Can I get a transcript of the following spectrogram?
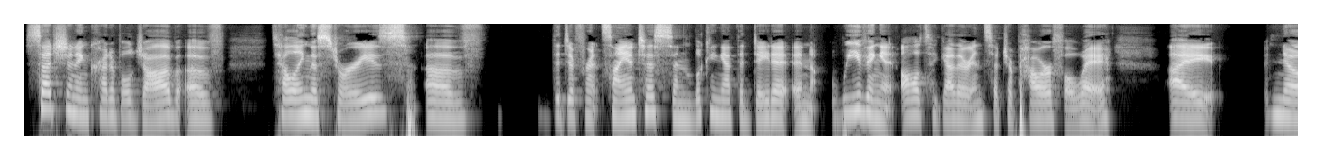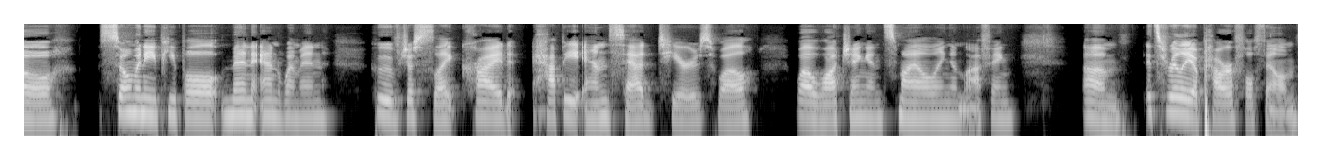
such an incredible job of telling the stories of the different scientists and looking at the data and weaving it all together in such a powerful way. I know so many people, men and women, who've just like cried happy and sad tears while while watching and smiling and laughing. Um, it's really a powerful film,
